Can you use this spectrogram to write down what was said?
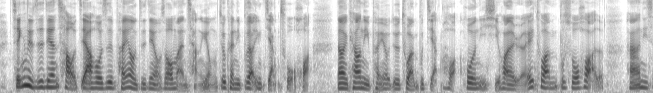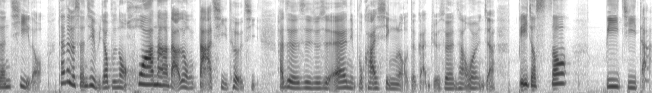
情侣之间吵架，或是朋友之间，有时候蛮常用，就可能你不小心讲错话，然后你看到你朋友就突然不讲话，或者你喜欢的人，哎、突然不说话了，啊，你生气了、但这个生气比较不是那种花那打这种大气特气，他这个是就是哎、你不开心了的感觉，所以很常问人家 B 就 so B 击打。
